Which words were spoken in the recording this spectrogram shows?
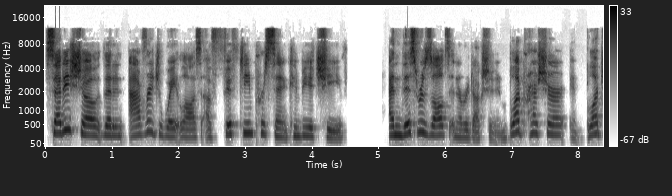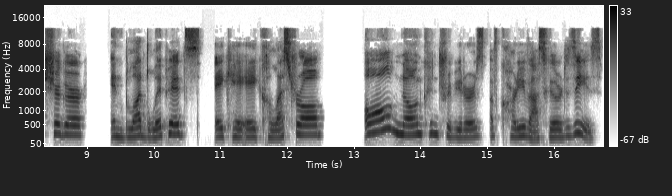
Studies show that an average weight loss of 15% can be achieved. And this results in a reduction in blood pressure, in blood sugar, in blood lipids, AKA cholesterol, all known contributors of cardiovascular disease.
